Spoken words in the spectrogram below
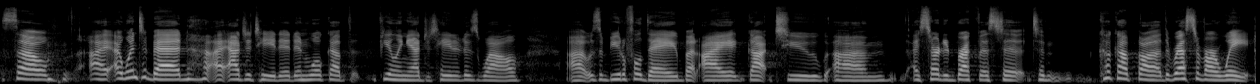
So I, I, went to bed agitated and woke up feeling agitated as well. Uh, it was a beautiful day, but I got to, um, I started breakfast to, to cook up uh, the rest of our weight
